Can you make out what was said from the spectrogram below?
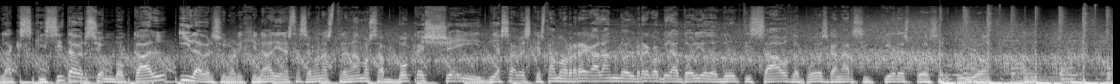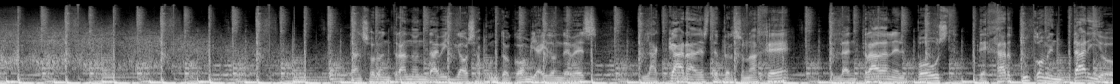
la exquisita versión vocal y la versión original. Y en esta semana estrenamos a Boca Shade. Ya sabes que estamos regalando el recopilatorio de Dirty South. Lo puedes ganar si quieres, puede ser tuyo. Entrando en davidgausa.com y ahí donde ves la cara de este personaje, en la entrada, en el post, dejar tu comentario.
